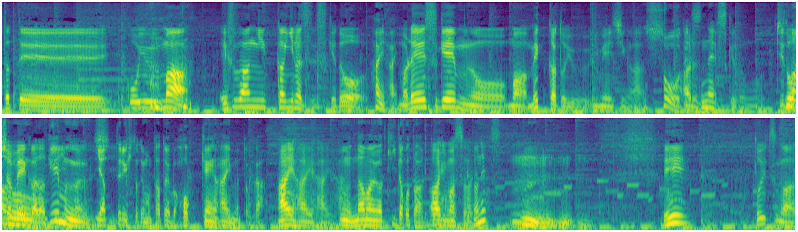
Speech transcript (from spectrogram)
だってこういうまあ F1 に限らずですけど、はいはい。まあ、レースゲームの、まあ、メッカというイメージがあるんですけども、ね、自動車メーカーだって、まあ、ゲームやってる人でも例えばホッケンハイムとか、はいはいはい、はい、うん、名前は聞いたことあると思うんですけどね。えー、ドイツが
